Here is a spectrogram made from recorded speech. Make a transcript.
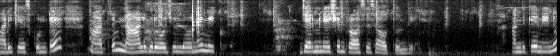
మడి చేసుకుంటే మాత్రం నాలుగు రోజుల్లోనే మీకు జర్మినేషన్ ప్రాసెస్ అవుతుంది. అందుకే నేను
